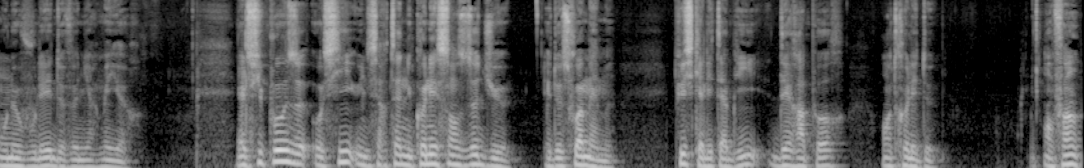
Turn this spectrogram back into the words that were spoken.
on ne voulait devenir meilleur. Elle suppose aussi une certaine connaissance de Dieu et de soi-même, puisqu'elle établit des rapports entre les deux. Enfin,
